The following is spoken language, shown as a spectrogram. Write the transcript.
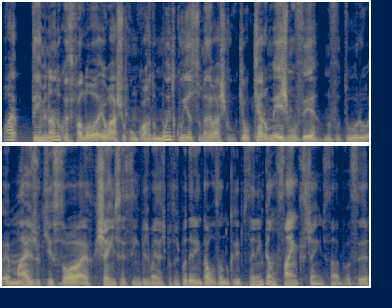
olha, terminando o que você falou, eu acho eu concordo muito com isso, mas eu acho que o que eu quero mesmo ver no futuro é mais do que só exchange ser simples, mas as pessoas poderem estar usando cripto sem nem pensar em exchange, sabe? Você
